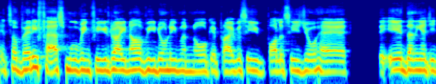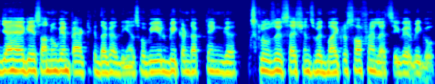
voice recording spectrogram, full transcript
it's a very fast moving field right now we don't even know ਕਿ ਪ੍ਰਾਈਵੇਸੀ ਪਾਲਿਸੀ ਜੋ ਹੈ ਤੇ ਇਹ ਇਦਾਂ ਦੀਆਂ ਚੀਜ਼ਾਂ ਹੈ ਕਿ ਸਾਨੂੰ ਕਿ ਇੰਪੈਕਟ ਕਿੱਦਾਂ ਕਰਦੀਆਂ। So we will be conducting exclusive sessions with Microsoft and let's see where we go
